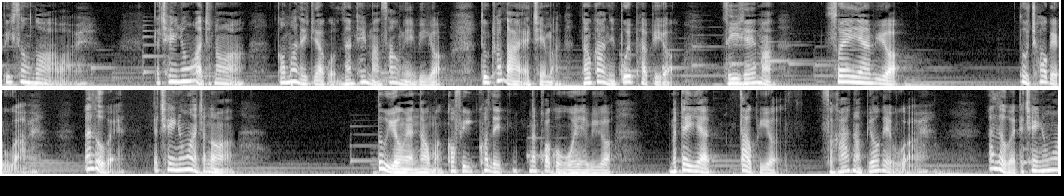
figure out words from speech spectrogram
ပြီးဆုံးသွားတာပါပဲတစ်ချိန်လုံးကကျွန်တော်ကကောင်းမလေးတယောက်ကိုလန်ထိတ်မှာစောင့်နေပြီးတော့သူထွက်လာတဲ့အချိန်မှာနောက်ကနေပွေးဖက်ပြီးတော့ဇီထဲမှာဆွဲရမ်းပြီးတော့သူ့ချော့ခဲ့ဦးပါပဲအဲ့လိုပဲတစ်ချိန်လုံးကကျွန်တော်သူ့ရုံရဲ့နောက်မှာ coffee ခွက်လေးနှစ်ခွက်ကိုဝယ်ပြီးတော့မတက်ရက်တောက်ပြီးတော့စကားတော့ပြောခဲ့ဦးပါပဲ အဲ့လိုပဲတစ်ချိန်လုံးက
